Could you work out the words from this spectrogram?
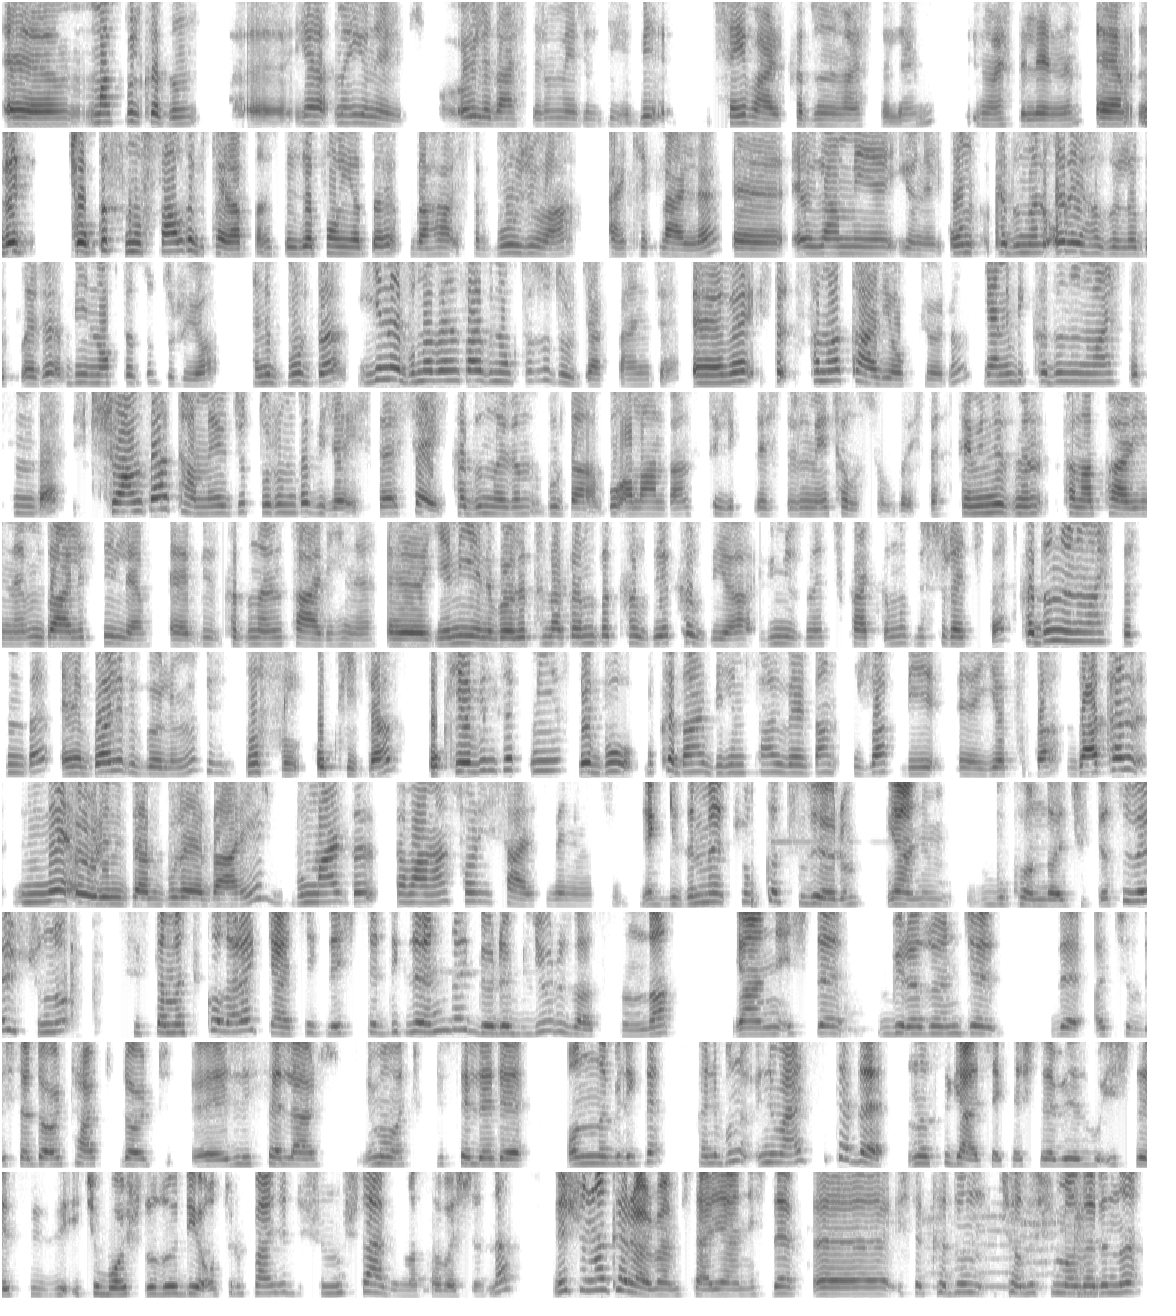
e, makbul kadın e, yaratmaya yönelik öyle derslerin verildiği bir şey var kadın üniversitelerinin üniversitelerinin e, ve çok da sınıfsal da bir taraftan işte Japonya'da daha işte burjuva erkeklerle e, evlenmeye yönelik on, kadınları oraya hazırladıkları bir noktada duruyor. Hani burada yine buna benzer bir noktada duracak bence. Ee, ve işte sanat tarihi okuyorum. Yani bir kadın üniversitesinde şu an zaten mevcut durumda bile işte şey kadınların burada bu alandan stillikleştirilmeye çalışıldı. İşte feminizmin sanat tarihine müdahalesiyle e, biz kadınların tarihini e, yeni yeni böyle tırnaklarımıza kazıya kazıya gün yüzüne çıkarttığımız bir süreçte kadın üniversitesinde e, böyle bir bölümü biz nasıl okuyacağız? okuyabilecek miyiz ve bu bu kadar bilimsel veriden uzak bir e, yapıda zaten ne öğreneceğiz buraya dair? Bunlar da tamamen soru işareti benim için. Ya Gizem'e çok katılıyorum yani bu konuda açıkçası ve şunu sistematik olarak gerçekleştirdiklerini de görebiliyoruz aslında. Yani işte biraz önce de açıldı işte 4 artı 4 e, liseler, imam hatip liseleri, onunla birlikte hani bunu üniversitede nasıl gerçekleştirebiliriz bu işlevsizliği, içi boşluğu diye oturup bence düşünmüşler bir masa başında. Ve şuna karar vermişler yani işte e, işte kadın çalışmalarını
